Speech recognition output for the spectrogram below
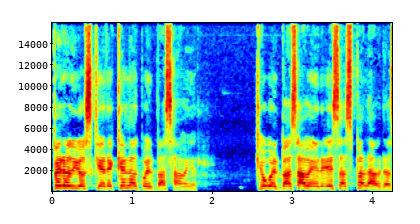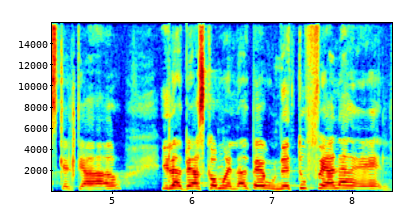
pero Dios quiere que las vuelvas a ver, que vuelvas a ver esas palabras que Él te ha dado y las veas como Él las ve, une tu fe a la de Él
